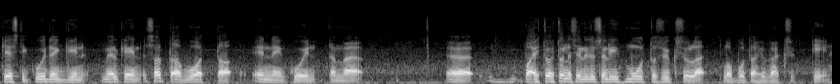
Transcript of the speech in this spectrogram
Kesti kuitenkin melkein sata vuotta ennen kuin tämä vaihtoehtoinen selitys eli muutto syksyllä lopulta hyväksyttiin.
